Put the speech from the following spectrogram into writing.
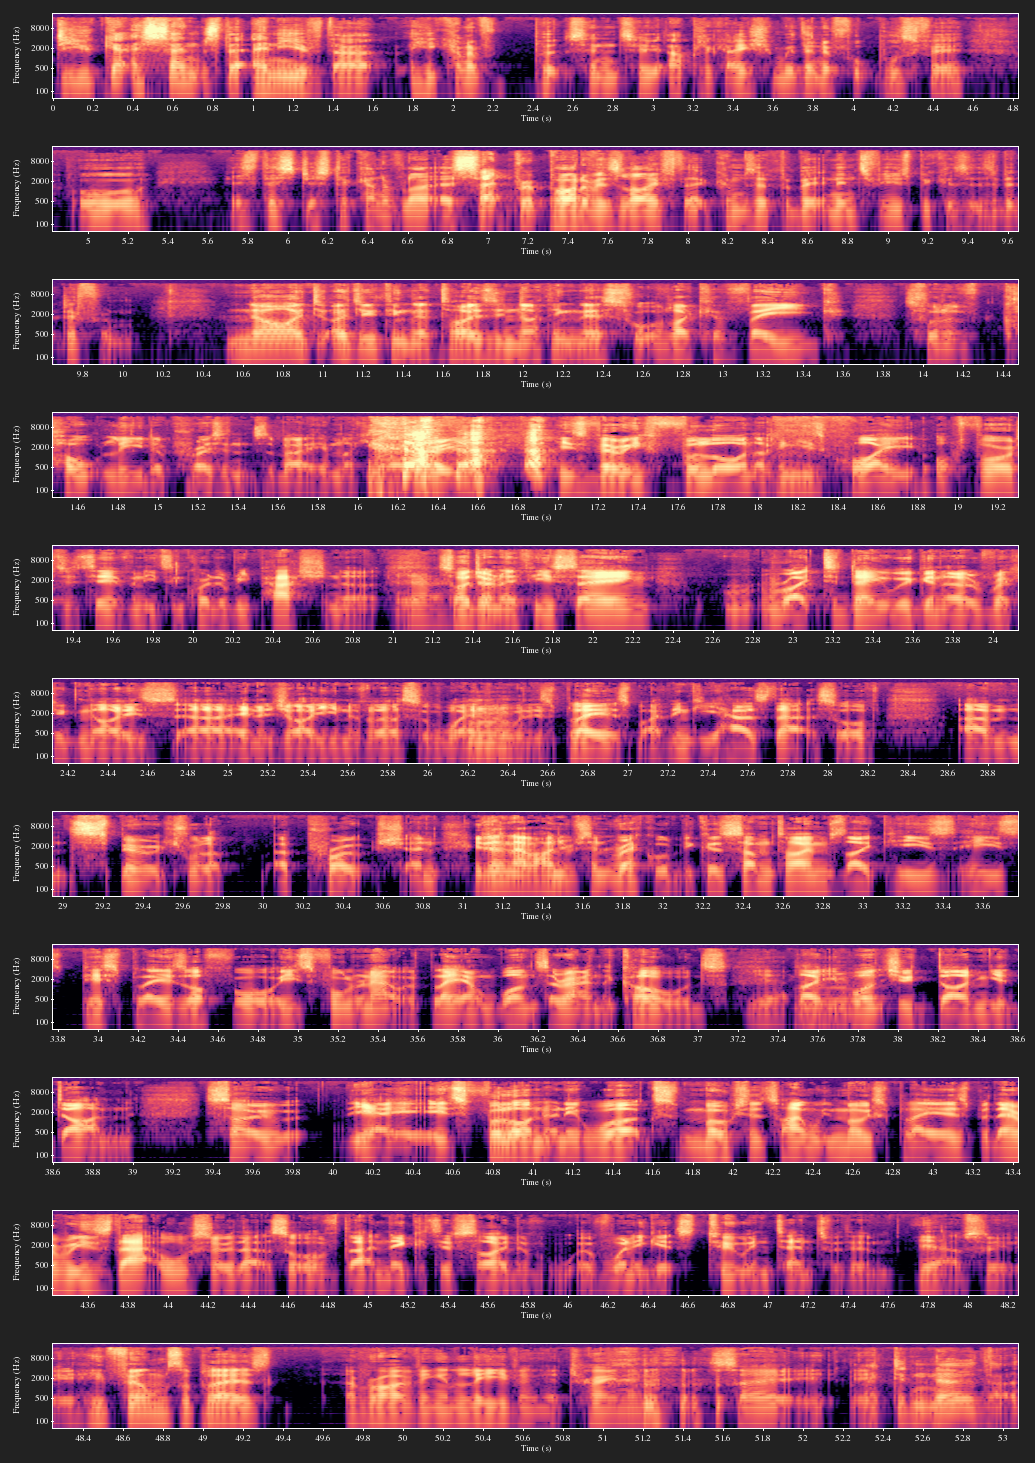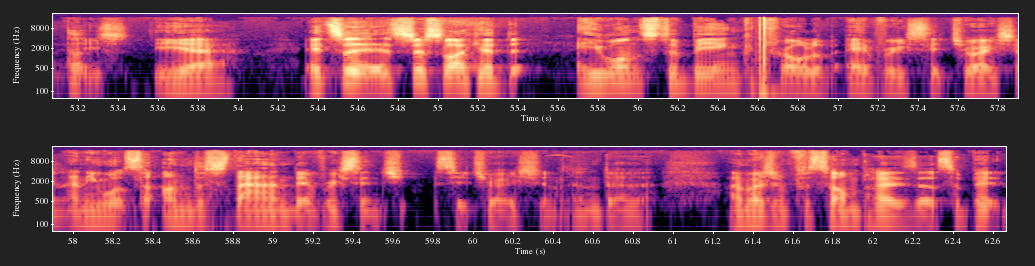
Do you get a sense that any of that he kind of puts into application within a football sphere, or is this just a kind of like a separate part of his life that comes up a bit in interviews because it's a bit different? No, I do, I do think that ties in. I think there's sort of like a vague sort of cult leader presence about him. Like he's very he's very full on. I think he's quite authoritative and he's incredibly passionate. Yeah. So I don't know if he's saying "R- right today we're going to recognize uh, Energize Universal whatever with his players, but I think he has that sort of um, spiritual a- approach, and he doesn't have a hundred percent record because sometimes like he's he's pissed players off or he's fallen out with player and once they're out in the colds, Yeah. like once you're done, you're done. So yeah, it, it's full on and it works most of the time with most players, but there is that also that sort of that negative side of, of when it gets too intense with him. Yeah, absolutely. He films the players arriving and leaving at training. so it, I didn't know that. That's yeah, it's a, it's just like a he wants to be in control of every situation and he wants to understand every situ- situation. And uh, I imagine for some players that's a bit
